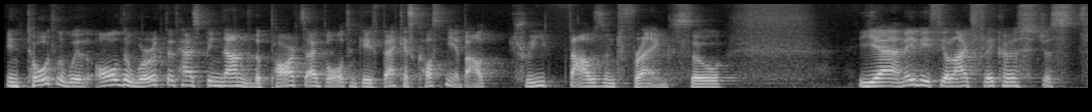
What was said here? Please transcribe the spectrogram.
in total with all the work that has been done, the parts I bought and gave back has cost me about 3,000 francs. So yeah, maybe if your light flickers, just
